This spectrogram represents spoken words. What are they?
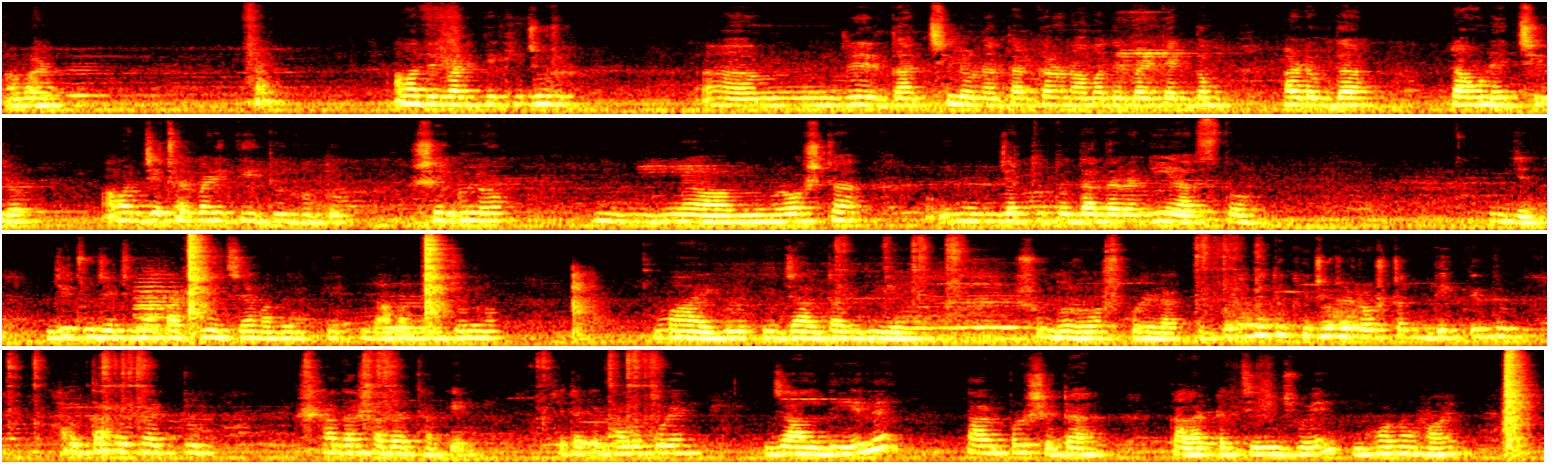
আবার আমাদের বাড়িতে খেজুর গাছ ছিল না, তার কারণ আমাদের বাড়িটা একদম হার্ট অফ দ্য টাউনে ছিল। আমার জেঠার বাড়িতেই দূর হতো। সেগুলো রসটা জেঠু দাদারা নিয়ে আসতো। যে জেঠু জেঠিমা পাঠিয়েছে আমাদেরকে, আমাদের জন্য। মা এগুলোকে জাল টাল দিয়ে সুন্দর রস করে রাখতো প্রথমে তো খেজুরের রসটা দেখতে তো হালকা হালকা একটু সাদা সাদা থাকে। সেটাকে ভালো করে জাল দিয়ে এলে তারপরে সেটা কালারটা চেঞ্জ হয়ে ঘন হয়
